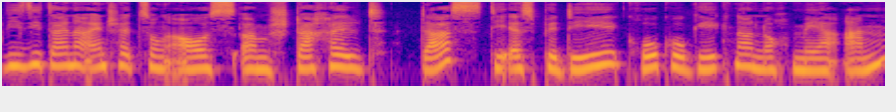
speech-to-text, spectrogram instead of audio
Wie sieht deine Einschätzung aus? Ähm, stachelt das die SPD, GroKo-Gegner, noch mehr an?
